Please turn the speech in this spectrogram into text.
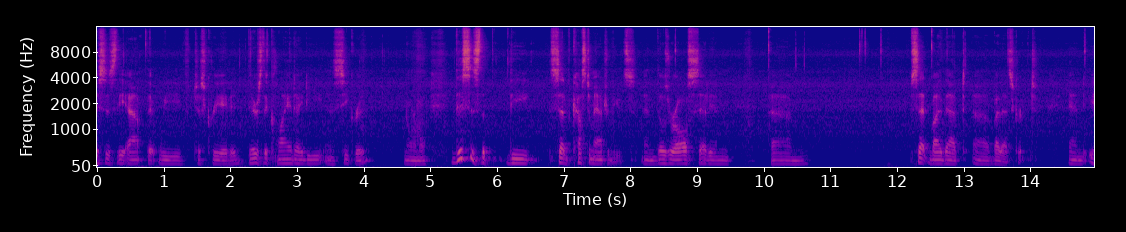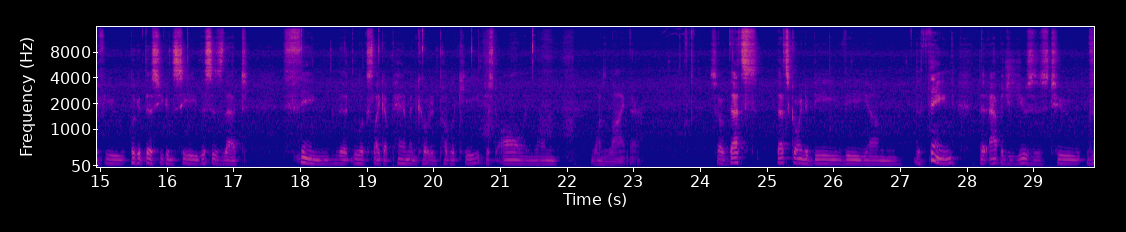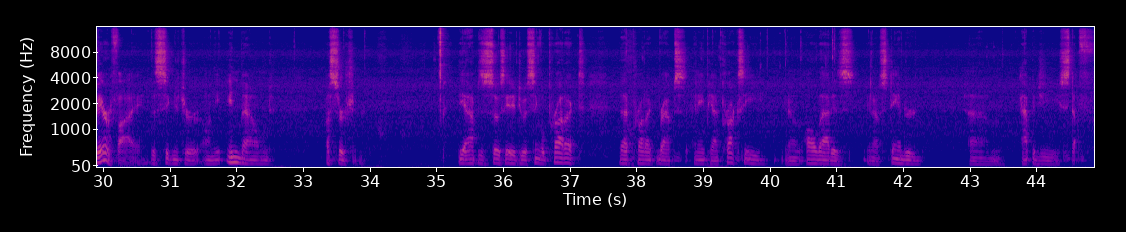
this is the app that we've just created. There's the client ID and secret, normal. This is the, the set of custom attributes, and those are all set in um, set by that uh, by that script. And if you look at this, you can see this is that thing that looks like a PEM encoded public key, just all in one one line there. So that's that's going to be the um, the thing that Apigee uses to verify the signature on the inbound assertion. The app is associated to a single product. That product wraps an API proxy. You know, all that is you know standard um, Apigee stuff.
